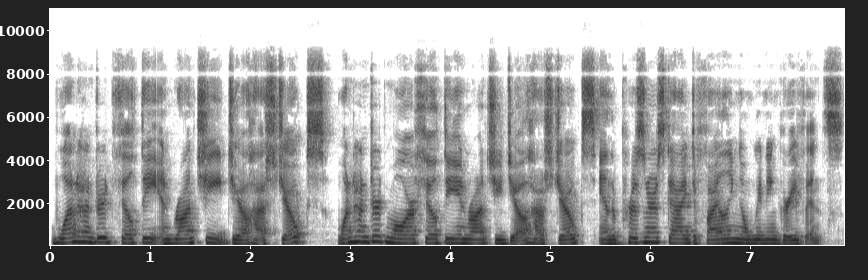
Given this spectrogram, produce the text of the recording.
100 Filthy and Raunchy Jailhouse Jokes, 100 More Filthy and Raunchy Jailhouse Jokes, and The Prisoner's Guide to Filing a Winning Grievance.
